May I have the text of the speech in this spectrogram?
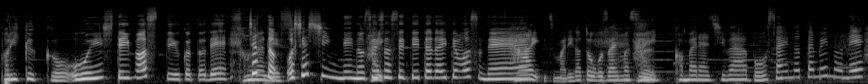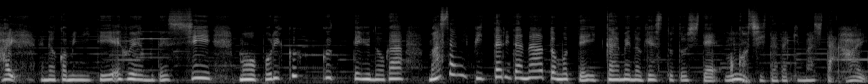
ポリクックを応援していますっていうことでちょっとお写真ね載せさせていただいてますね。はい、いつもありがとうございます。はい、コマラジは防災のためのねはい、あのコミュニティ FM ですしもうポリクックっていうのがまさにぴったりだなと思って1回目のゲストとしてお越しいただきました、はい、うん。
